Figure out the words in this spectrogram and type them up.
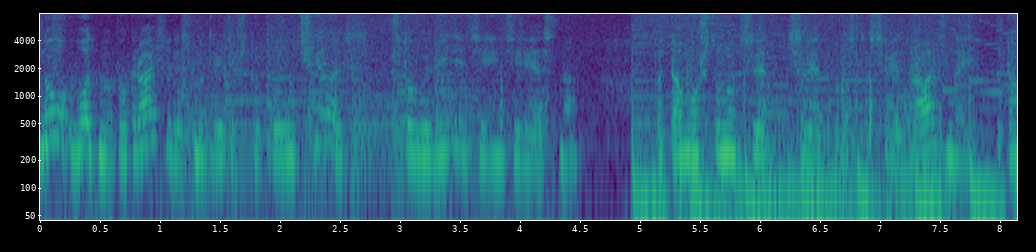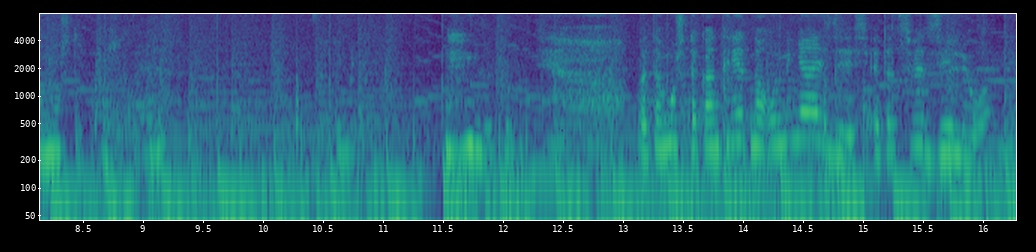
Ну, вот мы покрасили, смотрите, что получилось. Что вы видите, интересно. Потому что, ну, цвет, цвет просто цвет разный. Потому что, покажи, нет? Потому что конкретно у меня здесь этот цвет зеленый.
